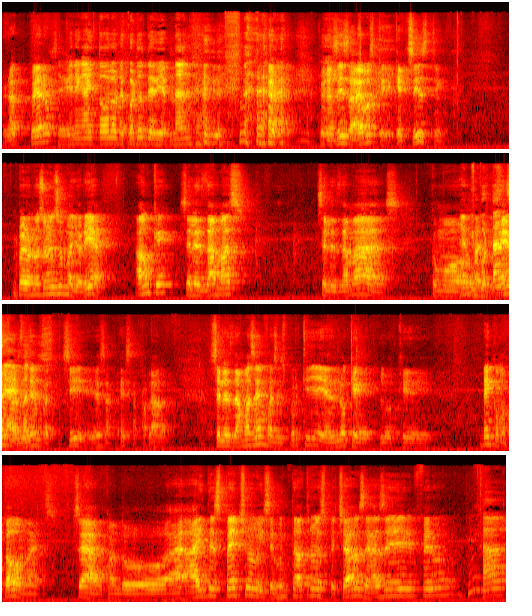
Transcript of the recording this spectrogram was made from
¿verdad? Pero, Se vienen ahí todos los recuerdos de Vietnam. pero sí sabemos que, que existen, pero no son en su mayoría, aunque se les da más, se les da más como Énfasis. Importancia, énfasis. énfasis. Sí, esa, esa palabra. Se les da más énfasis porque es lo que, lo que, de como todo, más. O sea, cuando ha- hay despecho y se junta otro despechado, se hace, pero, Ah,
